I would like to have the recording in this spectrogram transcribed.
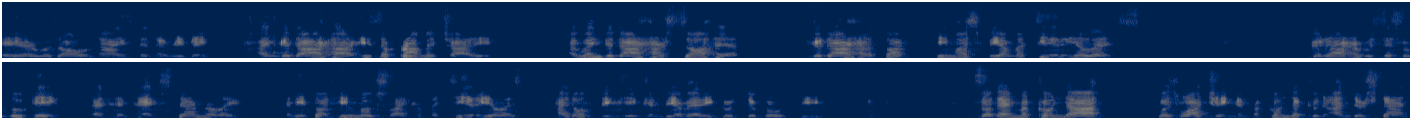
hair was all nice and everything. And Gadadhar, he's a brahmachari. And when Gadadhar saw him, Gadadhar thought he must be a materialist. Gadadhar was just looking at him externally, and he thought he looks like a materialist. I don't think he can be a very good devotee. So then Mukunda was watching, and Mukunda could understand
